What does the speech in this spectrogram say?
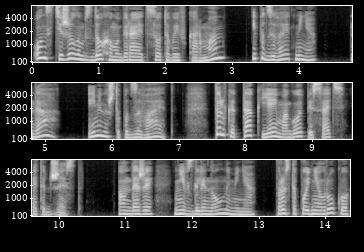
Он с тяжелым вздохом убирает сотовый в карман и подзывает меня. Да, именно что подзывает. Только так я и могу описать этот жест. Он даже не взглянул на меня, просто поднял руку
